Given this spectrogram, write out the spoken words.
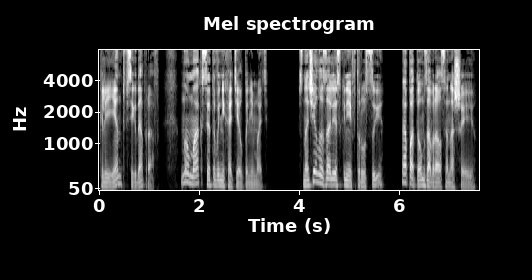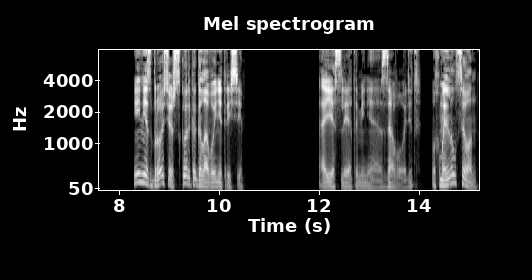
Клиент всегда прав, но Макс этого не хотел понимать. Сначала залез к ней в трусы, а потом забрался на шею. И не сбросишь, сколько головой не тряси. «А если это меня заводит?» — ухмыльнулся он.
